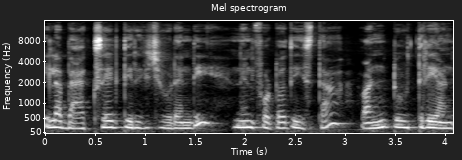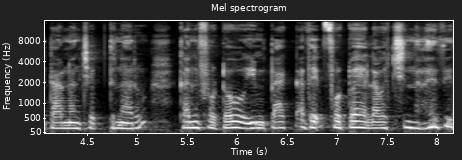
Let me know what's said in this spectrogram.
ఇలా బ్యాక్ సైడ్ తిరిగి చూడండి నేను ఫోటో తీస్తా. వన్ టూ త్రీ అంటానని చెప్తున్నారు. కానీ ఫోటో ఇంపాక్ట్ అదే ఫోటో ఎలా వచ్చిందనేది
